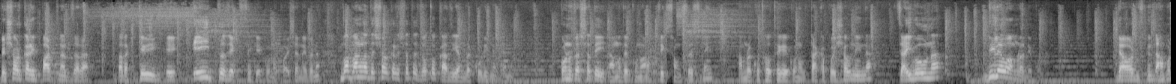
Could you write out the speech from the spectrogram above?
বেসরকারি পার্টনার যারা, তারা কেউই এই প্রজেক্ট থেকে কোনো পয়সা নেবে না। বা বাংলাদেশ সরকারের সাথে যত কাজই আমরা করি না কেন কোনোটার সাথেই আমাদের কোনো আর্থিক সংশ্লেষ নেই। আমরা কোথাও থেকে কোনো টাকা পয়সাও নেই না। চাইবও না, দিলেও আমরা নেব না। দেওয়ার আমার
